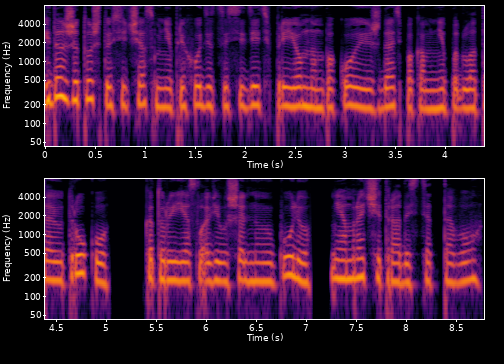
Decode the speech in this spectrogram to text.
И даже то, что сейчас мне приходится сидеть в приемном покое и ждать, пока мне подлатают руку, которой я словил шальную пулю, не омрачит радость от того,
